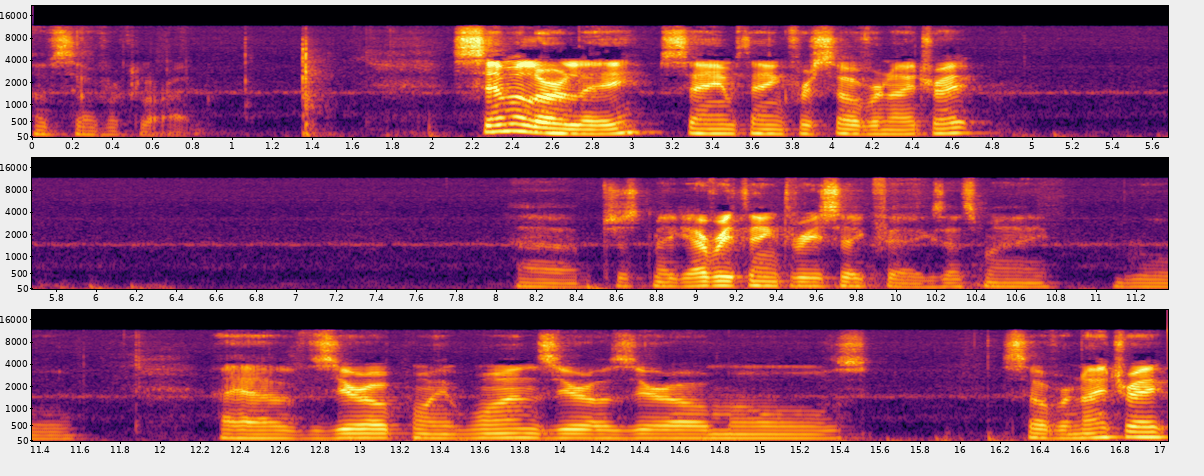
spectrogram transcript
of silver chloride. Similarly, same thing for silver nitrate. Uh, just make everything three sig figs. That's my rule. I have 0.100 moles silver nitrate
